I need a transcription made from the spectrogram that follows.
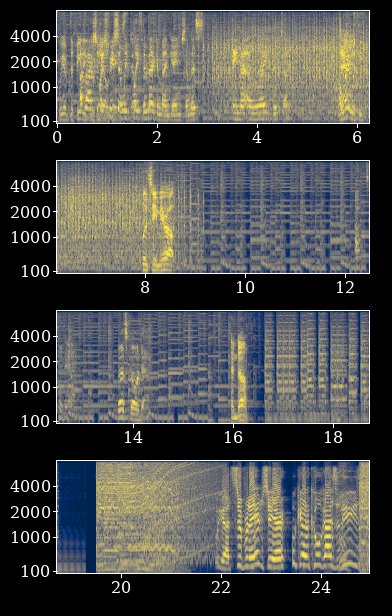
We have defeated I've actually just recently games, played the Mega Man games, and this came at a right good time. Tails. Away with you. Blue team, you're up. Oh, let's go down. Let's go down. Head down. We got super names here. What kind of cool guys are these?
